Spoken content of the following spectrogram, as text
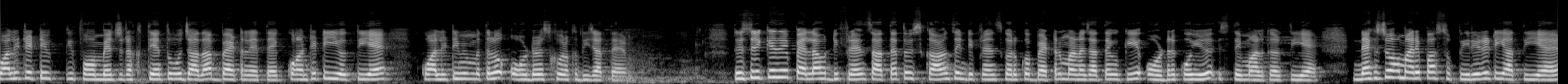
क्वालिटेटिव की फॉर्म में जो रखते हैं तो वो ज़्यादा बेटर रहता है। क्वांटिटी होती है क्वालिटी में मतलब ऑर्डर्स को रख दी जाता है। तो इस तरीके से पहला डिफरेंस आता है तो इस कारण से डिफरेंस कर को बेटर माना जाता है, क्योंकि ऑर्डर को ये इस्तेमाल करती है। नेक्स्ट जो हमारे पास सुपीरियरिटी आती है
